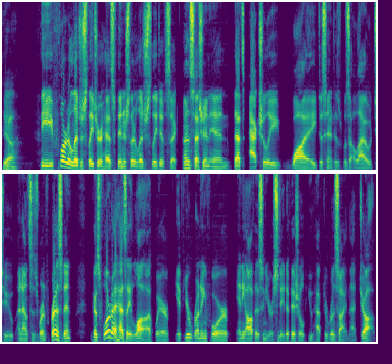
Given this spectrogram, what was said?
Yeah. The Florida legislature has finished their legislative sec- uh, session, and that's actually why DeSantis was allowed to announce his run for president. Because Florida has a law where if you're running for any office and you're a state official, you have to resign that job.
